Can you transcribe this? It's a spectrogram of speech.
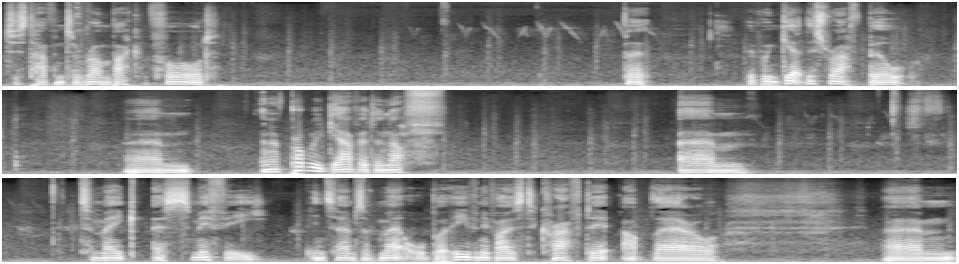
just having to run back and forward. But if we get this raft built, um, and I've probably gathered enough um, to make a smithy in terms of metal, but even if I was to craft it up there or um,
